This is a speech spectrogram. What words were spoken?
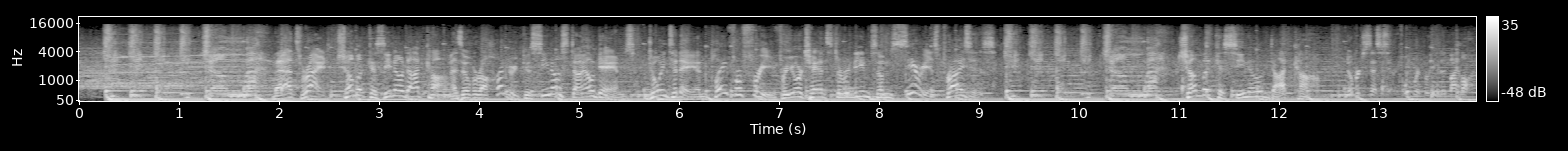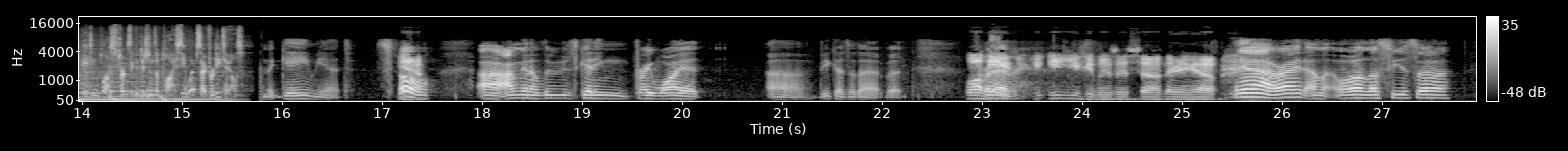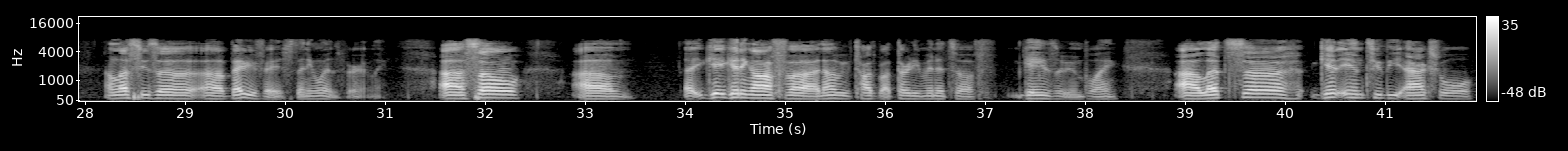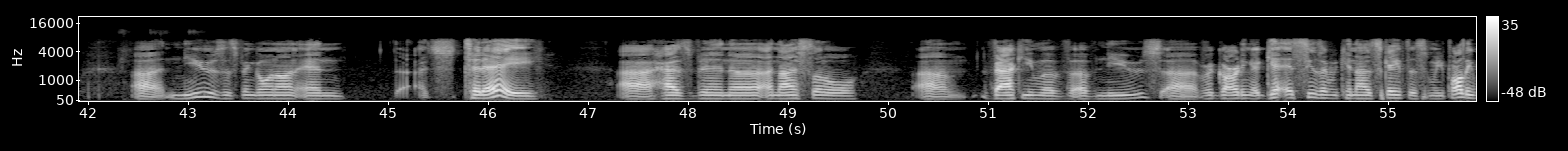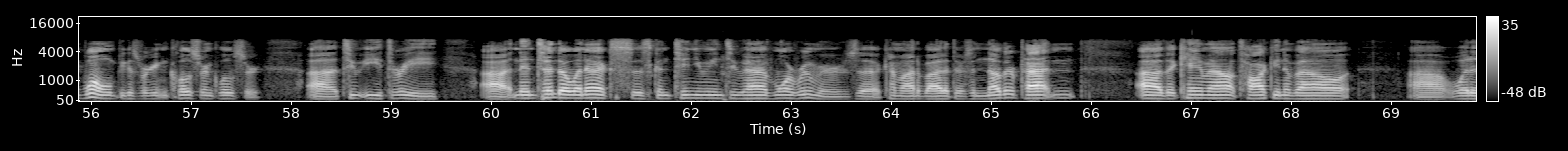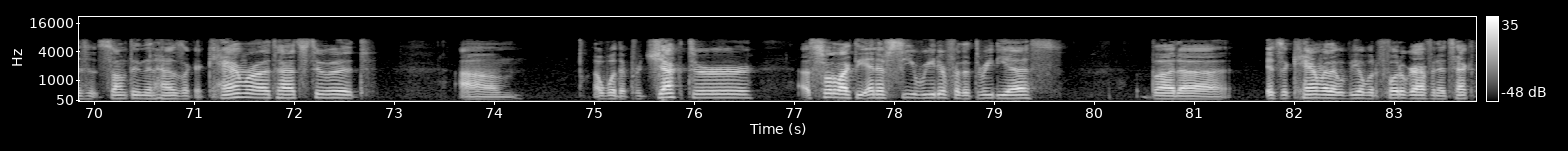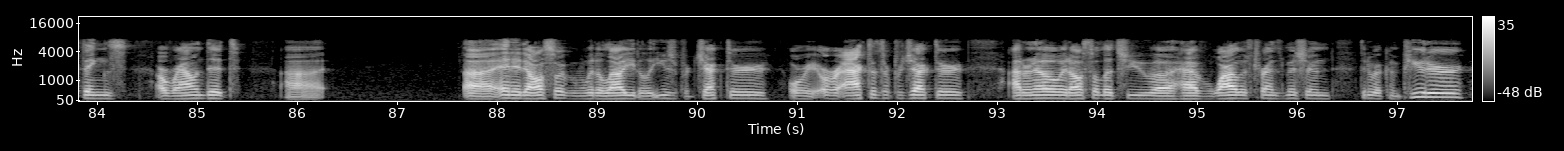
That's right. ChumbaCasino.com has over 100 casino style games. Join today and play for free for your chance to redeem some serious prizes. ChumbaCasino.com. No purchase necessary. Void where prohibited by law. 18 plus terms and conditions apply. See website for details. in the game yet. So Yeah. uh, I'm gonna lose getting Bray Wyatt uh, because of that. But well, he, whatever. he he usually loses, so there you go. yeah, right. Well, unless he's uh, unless he's a, a babyface, then he wins apparently. Uh, so um, uh, get, getting off uh, now that we've talked about 30 minutes of games we've been playing, uh, let's get into the actual news that's been going on. And today has been a nice little um, vacuum of, of news uh, regarding again. It seems like we cannot escape this, and we probably won't because we're getting closer and closer uh, to E3. Uh, Nintendo NX is continuing to have more rumors uh, come out about it. There's another patent uh, that came out talking about uh, what is it? Something that has like a camera attached to it. Um, uh, with a projector, uh, sort of like the NFC reader for the 3DS, but it's a camera that would be able to photograph and detect things around it. Uh, and it also would allow you to use a projector or or act as a projector. I don't know. It also lets you uh, have wireless transmission through a computer.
